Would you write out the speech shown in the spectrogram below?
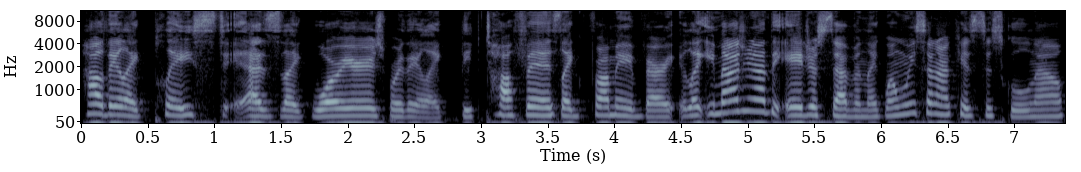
how they like placed as like warriors. Were they like the toughest? Like from a very like imagine at the age of seven. Like when we send our kids to school now,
